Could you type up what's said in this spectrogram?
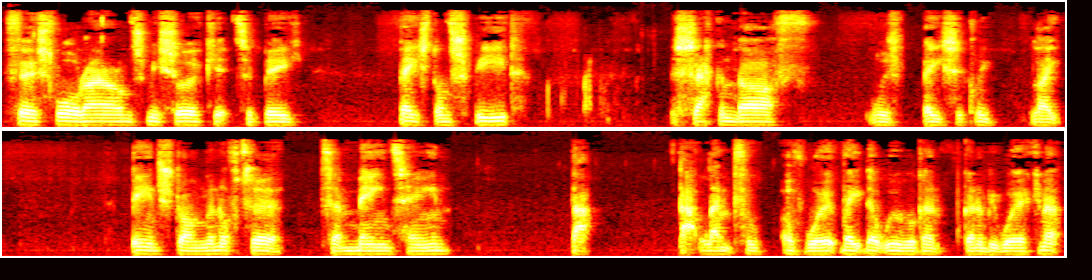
first four rounds, my circuit to be based on speed. The second half was basically like being strong enough to to maintain that length of, of work rate that we were going, going to be working at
